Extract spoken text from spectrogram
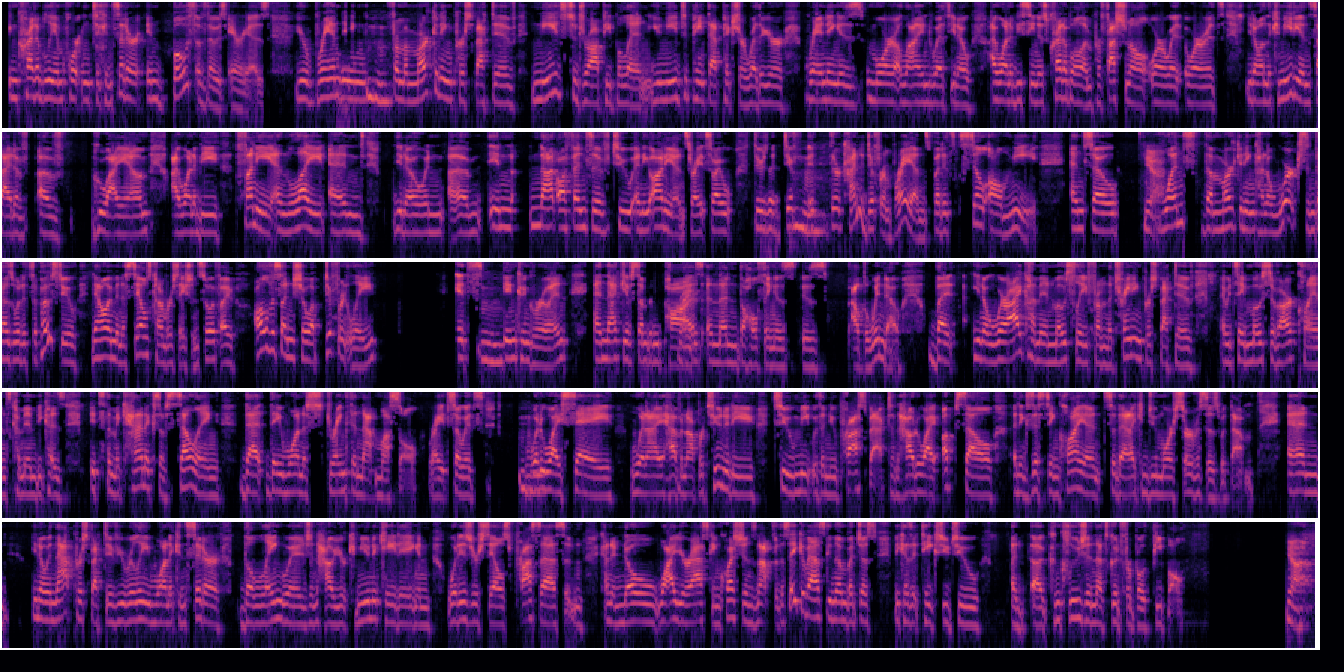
incredibly important to consider in both of those areas. Your branding mm-hmm. from a marketing perspective needs to draw people in. You need to paint that picture, whether your branding is more aligned with, you know, I want to be seen as credible and professional or, or it's, you know, on the comedian side of, of who I am. I want to be funny and light and you know, and um, in not offensive to any audience, right? So I there's a different. Mm-hmm. They're kind of different brands, but it's still all me. And so yeah. once the marketing kind of works and does what it's supposed to, now I'm in a sales conversation. So if I all of a sudden show up differently, it's mm. incongruent, and that gives somebody pause, right. and then the whole thing is is out the window. But, you know, where I come in mostly from the training perspective, I would say most of our clients come in because it's the mechanics of selling that they want to strengthen that muscle, right? So it's, Mm-hmm. What do I say when I have an opportunity to meet with a new prospect? And how do I upsell an existing client so that I can do more services with them? And you know, in that perspective, you really want to consider the language and how you're communicating and what is your sales process and kind of know why you're asking questions, not for the sake of asking them, but just because it takes you to a, a conclusion that's good for both people. Yeah.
